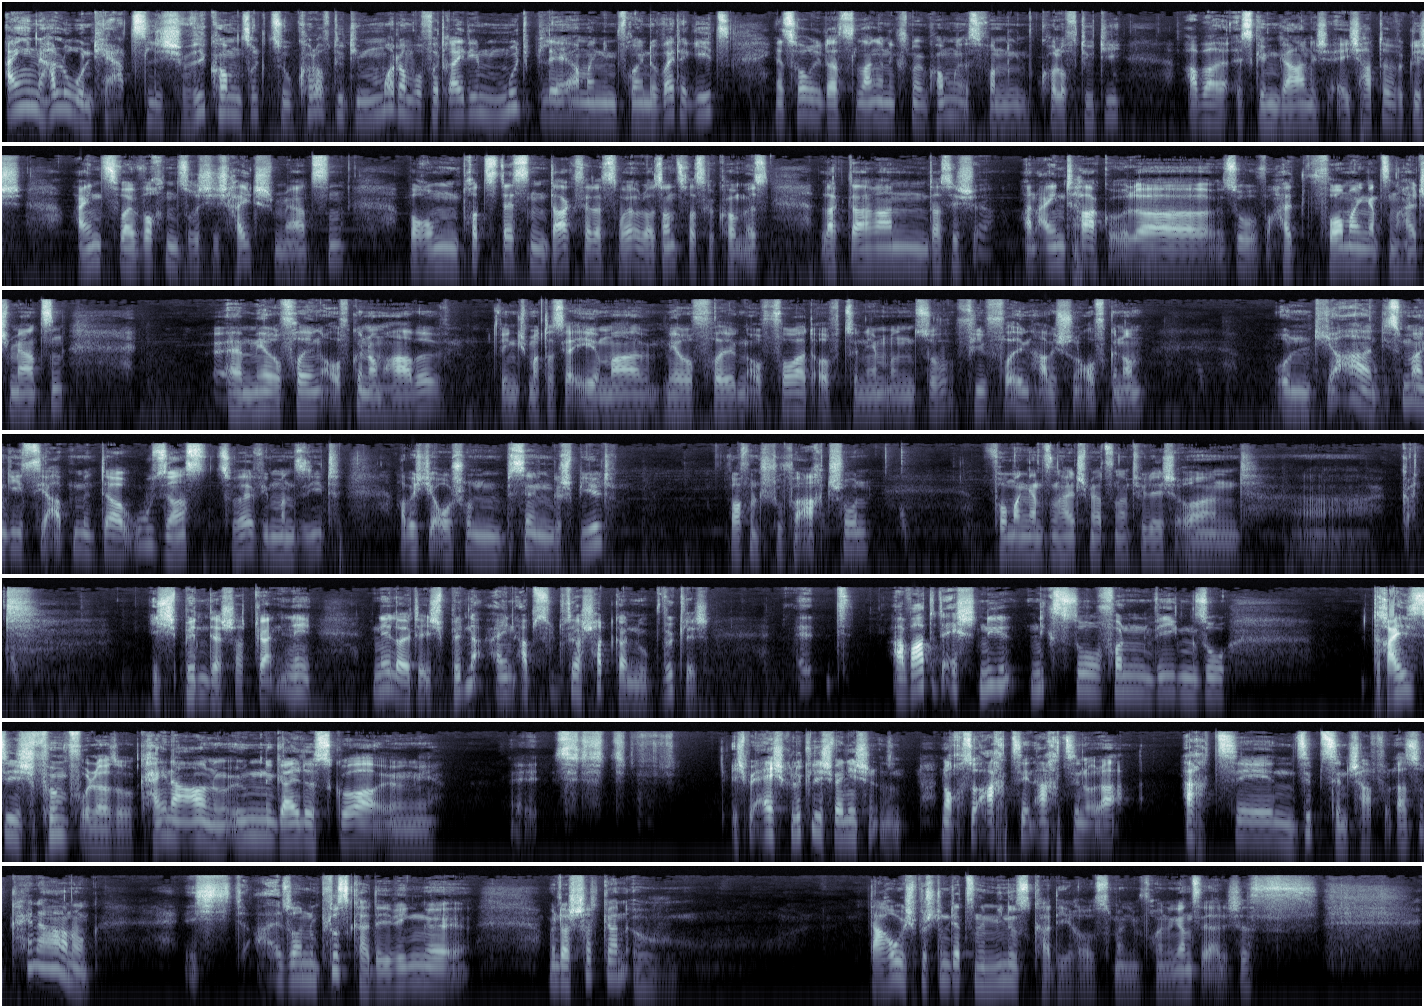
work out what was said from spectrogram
Ein Hallo und herzlich willkommen zurück zu Call of Duty Modern Warfare 3, den Multiplayer, meine lieben Freunde. Weiter geht's. Ja, sorry, dass lange nichts mehr gekommen ist von Call of Duty, aber es ging gar nicht. Ich hatte wirklich ein, zwei Wochen so richtig Halsschmerzen. Warum trotz dessen Darksiders 2 oder sonst was gekommen ist, lag daran, dass ich an einem Tag oder so halt vor meinen ganzen Halsschmerzen äh, mehrere Folgen aufgenommen habe, Deswegen, ich mache das ja eh immer, mehrere Folgen auf Vorrat aufzunehmen und so viele Folgen habe ich schon aufgenommen. Und ja, diesmal geht es hier ab mit der USAS 12, wie man sieht, habe ich die auch schon ein bisschen gespielt. Waffenstufe 8 schon. Vor meinen ganzen Halsschmerzen natürlich und äh, Gott. Ich bin der Shotgun. Nee, nee Leute, ich bin ein absoluter Shotgun-Noob, wirklich. Äh, erwartet echt nichts so von wegen so, 30, 5 oder so. Keine Ahnung. Irgendeine geile Score irgendwie. Ich bin echt glücklich, wenn ich noch so 18, 18 oder 18, 17 schaffe oder so. Keine Ahnung. Ich, also eine Plus-KD wegen äh, mit der Shotgun. Oh. Da hau ich bestimmt jetzt eine Minus-KD raus, meine Freunde. Ganz ehrlich. Das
